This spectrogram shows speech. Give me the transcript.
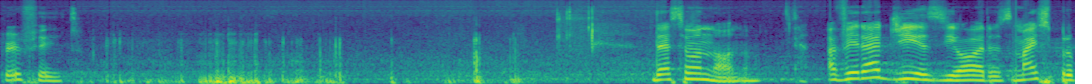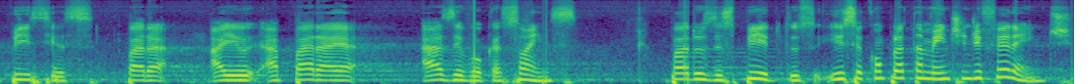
perfeito. Décimo nono. Haverá dias e horas mais propícias para, a, para as evocações? Para os espíritos, isso é completamente indiferente,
